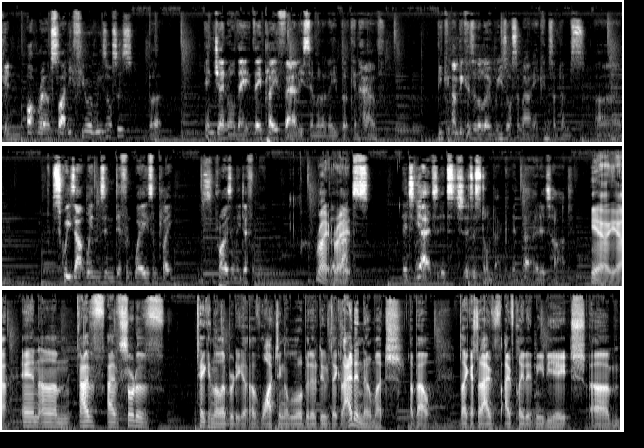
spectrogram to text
can operate on slightly fewer resources, but in general they, they play fairly similarly, but can have and because of the low resource amount, it can sometimes um, squeeze out wins in different ways and play surprisingly differently. Right, But right. It's yeah, it's it's, it's a storm deck. It, that- it is hard. Yeah, yeah, and um, I've I've sort of taken the liberty of watching a little bit of Doomsday because I didn't know much about. Like I said, I've I've played it in EDH, um,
